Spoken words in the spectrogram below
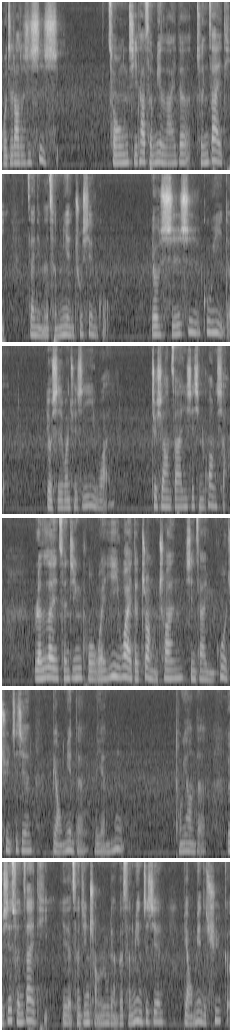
我知道这是事实。从其他层面来的存在体，在你们的层面出现过，有时是故意的，有时完全是意外。就像在一些情况下，人类曾经颇为意外的撞穿现在与过去之间表面的帘幕。同样的，有些存在体也曾经闯入两个层面之间表面的区隔。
